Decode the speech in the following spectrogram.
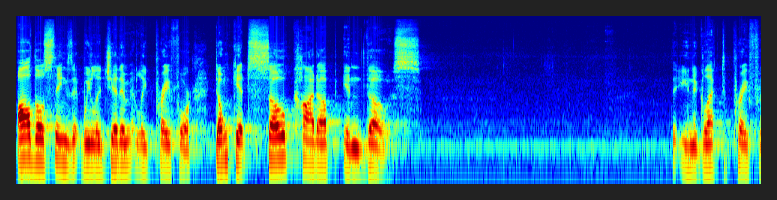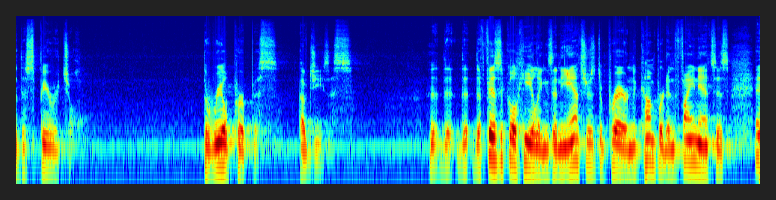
all those things that we legitimately pray for. Don't get so caught up in those that you neglect to pray for the spiritual, the real purpose of Jesus the, the, the, physical healings and the answers to prayer and the comfort and the finances. Uh,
